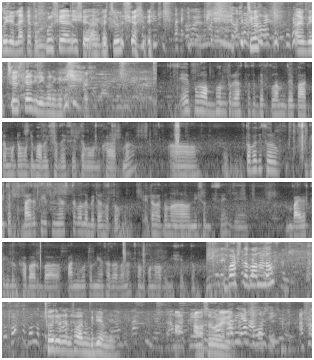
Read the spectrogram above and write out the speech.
ওই যে লেখাতে ফুল ছেঁড়া নিষেধ আমি চুল ছেঁড়া চুল আমি চুল ছেঁড়া দিদি করে কি? এরপর অভ্যন্তরে আস্তে আস্তে দেখলাম যে পার্কটা মোটামুটি ভালোই সাজাইছে তেমন খারাপ না। আহ, তবে কিছু ভিতর বাইরে থেকে কিছু নিয়ে আসতে পারলে বেটার হতো। এটা হয়তো না নিষেধ দিছে যে বাইরের থেকে কিছু খাবার বা পানি বোতল নিয়ে আসা যাবে না সম্পূর্ণভাবে নিষিদ্ধ। বসতে বলল। ছবি তুলে নেন সবাই ভিডিও এমনি আমার ছবি ওঠে না। আচ্ছা,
